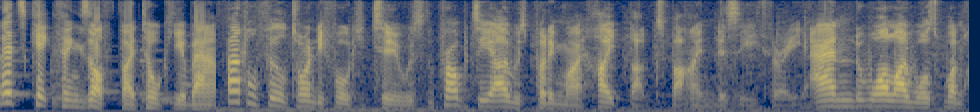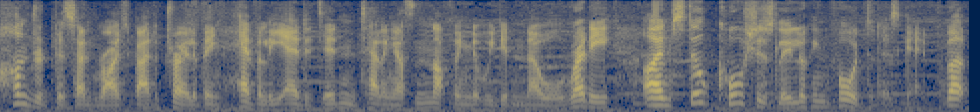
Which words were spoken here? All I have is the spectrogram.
let's kick things off by talking about Battlefield 2042 was the property I was putting my hype bucks behind this E3, and while I was 100% right about a trailer being heavily edited and telling us nothing that we didn't know already, I'm still cautiously looking forward to this game. But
